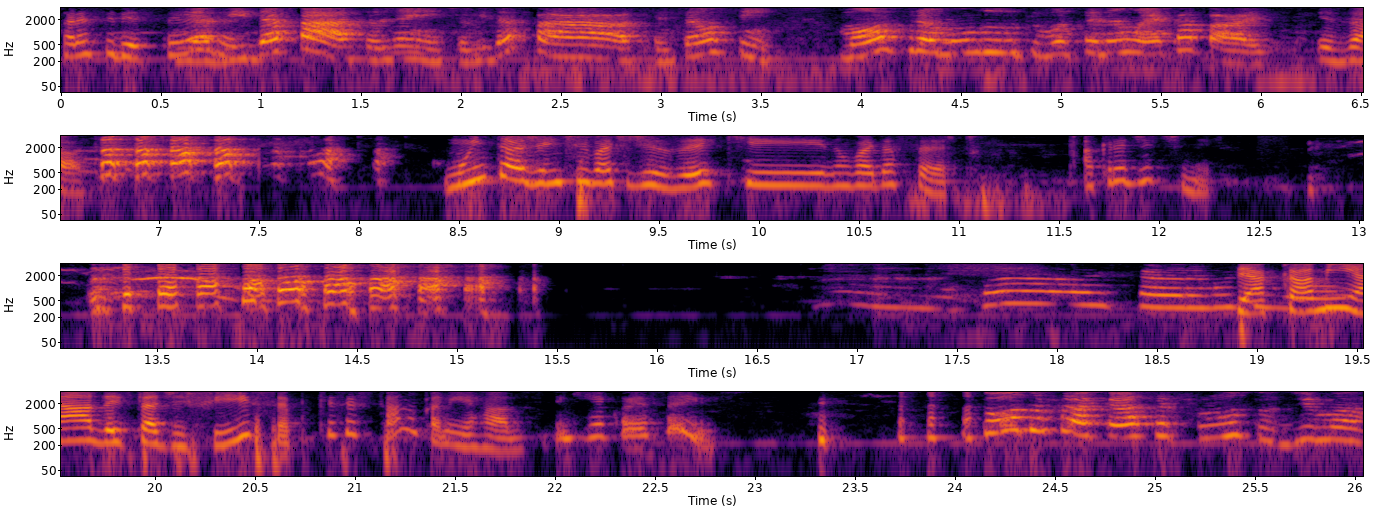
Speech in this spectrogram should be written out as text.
Parece besteira. E a vida passa, gente. A vida passa. Então, assim, mostre ao mundo do que você não é capaz. Exato. Muita gente vai te dizer que não vai dar certo. Acredite neles. Cara, Se a caminhada está difícil, é porque você está no caminho errado. Você tem que reconhecer isso. Todo fracasso é fruto de, uma,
